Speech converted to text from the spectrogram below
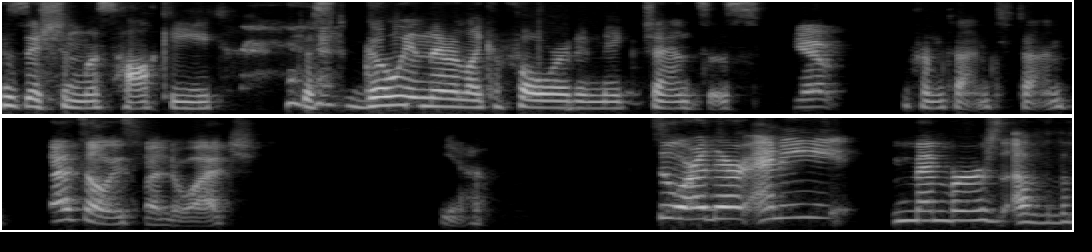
positionless hockey. Just go in there like a forward and make chances. Yep. From time to time. That's always fun to watch. Yeah. So, are there any members of the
